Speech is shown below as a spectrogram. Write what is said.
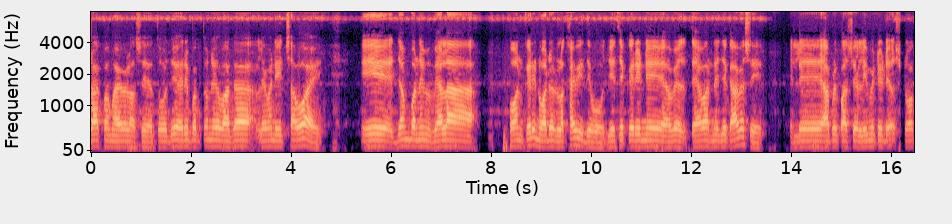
રાખવામાં આવેલા છે. તો જે હરિભક્તોને વાઘા લેવાની ઈચ્છા હોય, એ જેમ બને વહેલા ફોન કરીને ઓર્ડર લખાવી દેવો. જેથી કરીને હવે તહેવાર નજીક આવે છે, એટલે આપણી પાસે લિમિટેડ સ્ટોક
